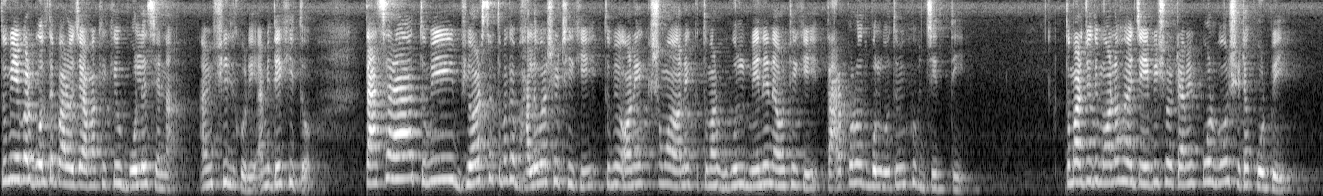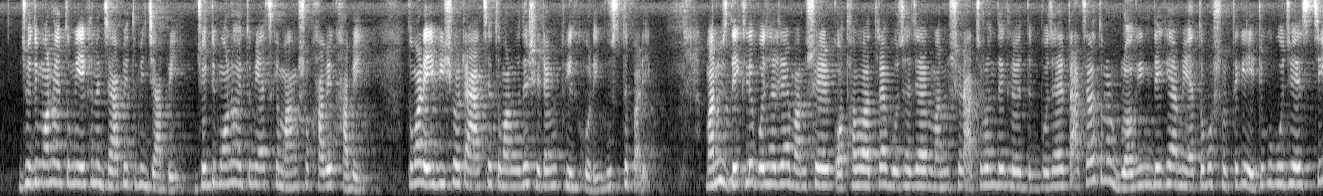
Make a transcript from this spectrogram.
তুমি এবার বলতে পারো যে আমাকে কেউ বলেছে না, আমি ফিল করি, আমি দেখি তো। তাছাড়া তুমি ভিউয়ার্সরা তোমাকে ভালোবাসে ঠিকই, তুমি অনেক সময় অনেক তোমার ভুল মেনে নাও ঠিকই, তারপরেও বলব তুমি খুব জিদ্দি। তোমার যদি মনে হয় যে এই বিষয়টা আমি করব, সেটা করবেই। যদি মনে হয় তুমি এখানে যাবে, তুমি যাবেই। যদি মনে হয় তুমি আজকে মাংস খাবে, খাবেই। তোমার এই বিষয়টা আছে তোমার মধ্যে, সেটা আমি ফিল করি, বুঝতে পারি। মানুষ দেখলে বোঝা যায়, মানুষের কথাবার্তা বোঝা যায়, মানুষের আচরণ দেখলে বোঝা যায়। তাছাড়া তোমার ব্লগিং দেখে আমি এত বছর থেকে এটুকু বুঝে এসেছি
